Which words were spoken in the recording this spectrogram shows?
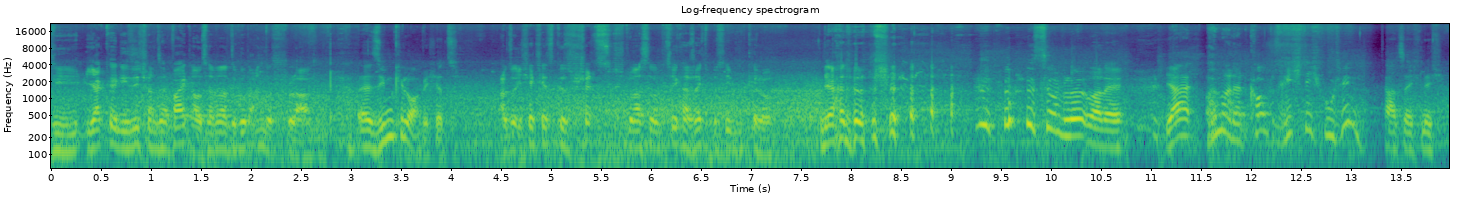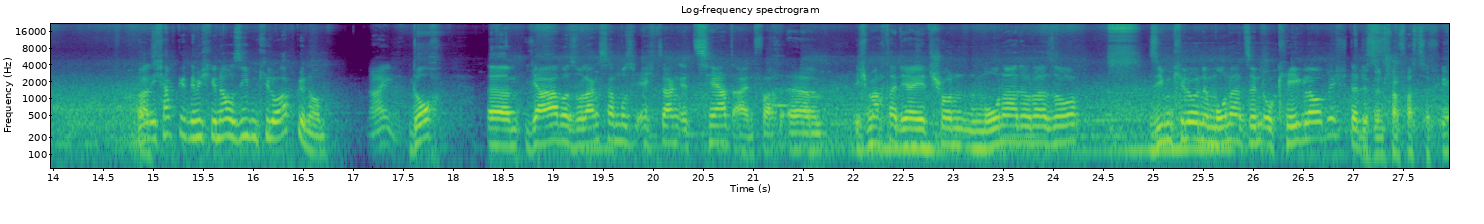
die Jacke, die sieht schon sehr weit aus, hat also gut angeschlagen. Äh, sieben Kilo habe ich jetzt. Also ich hätte jetzt geschätzt, du hast so ca. 6 bis 7 Kilo. Ja, das ist, das ist so blöd, Mann, ey. Ja, hör mal, das kommt richtig gut hin, tatsächlich. Weil ich habe nämlich genau sieben Kilo abgenommen. Nein. Doch. Ähm, ja, aber so langsam muss ich echt sagen, es zerrt einfach. Ähm, ich mache das ja jetzt schon einen Monat oder so. Sieben Kilo in einem Monat sind okay, glaube ich. Das Das ist, sind schon fast zu viel.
